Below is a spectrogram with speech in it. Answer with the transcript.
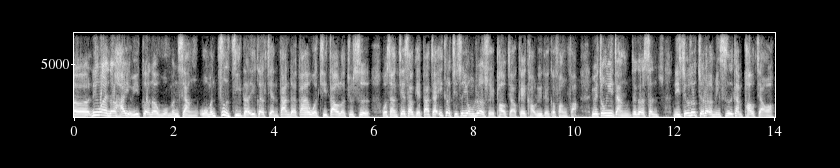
呃，另外呢，还有一个呢，我们想我们自己的一个简单的，刚才我提到了，就是我想介绍给大家一个，其实用热水泡脚可以考虑的一个方法。因为中医讲这个肾，你就是说觉得耳鸣试试看泡脚哦，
